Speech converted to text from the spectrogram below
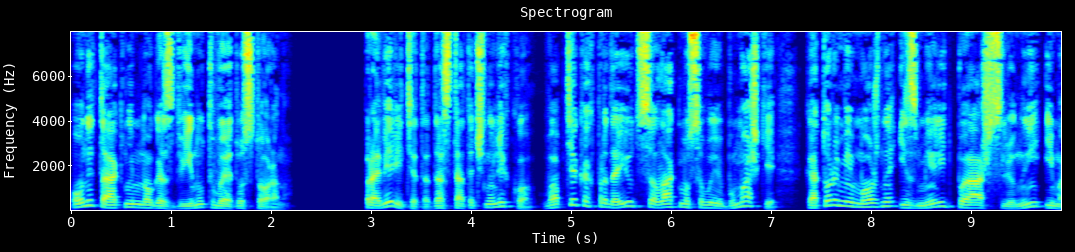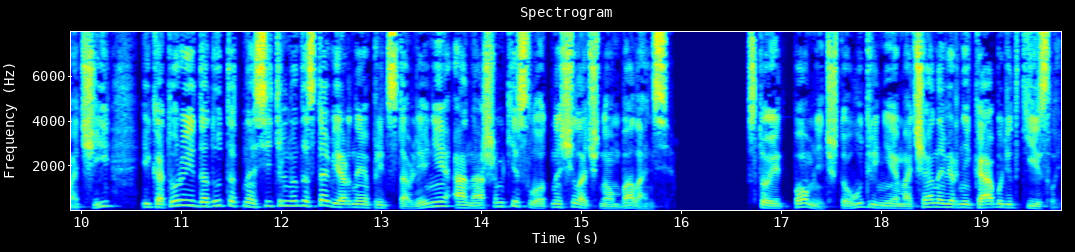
он и так немного сдвинут в эту сторону. Проверить это достаточно легко. В аптеках продаются лакмусовые бумажки, которыми можно измерить pH слюны и мочи, и которые дадут относительно достоверное представление о нашем кислотно-щелочном балансе. Стоит помнить, что утренняя моча наверняка будет кислой,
